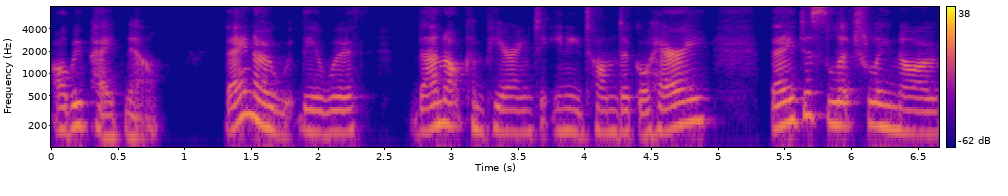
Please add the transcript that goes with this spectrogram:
I'll be paid now. They know what their worth. They're not comparing to any Tom, Dick, or Harry. They just literally know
